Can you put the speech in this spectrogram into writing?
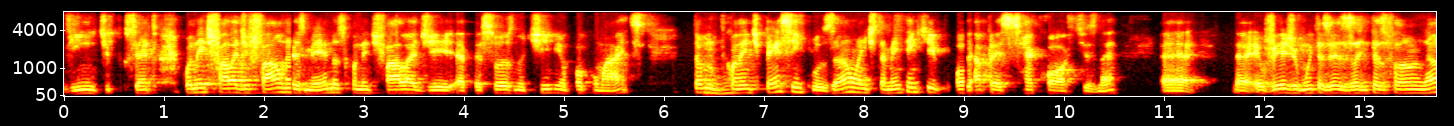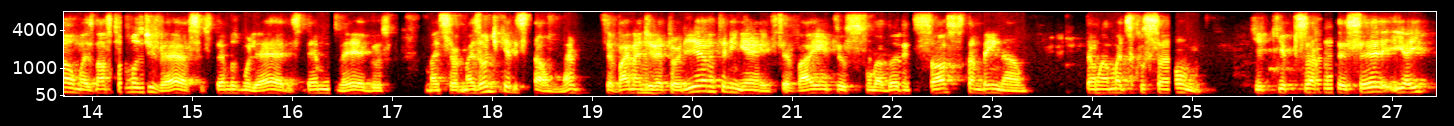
20%. Quando a gente fala de founders, menos. Quando a gente fala de é, pessoas no time, um pouco mais. Então, uhum. quando a gente pensa em inclusão, a gente também tem que olhar para esses recortes, né? É, é, eu vejo muitas vezes a empresa falando, não, mas nós somos diversos, temos mulheres, temos negros, mas, mas onde que eles estão, né? Você vai na uhum. diretoria, não tem ninguém, você vai entre os fundadores e sócios, também não. Então, é uma discussão que, que precisa acontecer, e aí,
